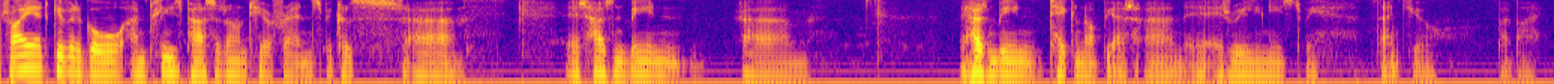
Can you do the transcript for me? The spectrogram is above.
try it, give it a go, and please pass it on to your friends because uh, it hasn't been um, it hasn't been taken up yet, and it, it really needs to be. Thank you. Bye bye.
